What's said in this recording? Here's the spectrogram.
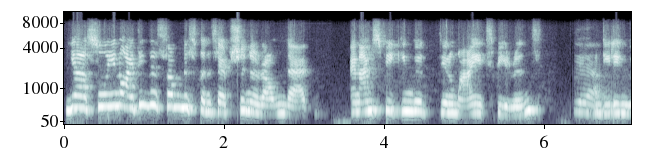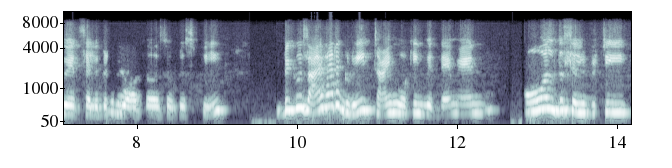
yeah so you know i think there's some misconception around that and i'm speaking with you know my experience yeah. in dealing with celebrity yeah. authors so to speak because i've had a great time working with them and all the celebrity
